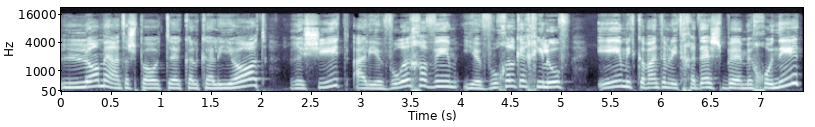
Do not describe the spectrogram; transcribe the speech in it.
לא מעט השפעות אה, כלכליות. ראשית, על יבוא רכבים, יבוא חלקי חילוף. אם התכוונתם להתחדש במכונית,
